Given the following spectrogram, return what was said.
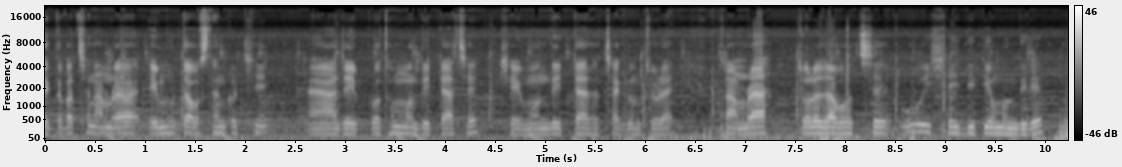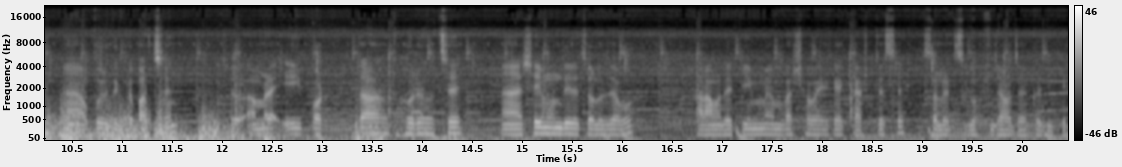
দেখতে পাচ্ছেন আমরা এই মুহূর্তে অবস্থান করছি যেই প্রথম মন্দিরটা আছে, সেই মন্দিরটার হচ্ছে একদম চূড়ায়। তো আমরা চলে যাব হচ্ছে ওই সেই দ্বিতীয় মন্দিরে উপরে দেখতে পাচ্ছেন। তো আমরা এই পথটা ধরে হচ্ছে সেই মন্দিরে চলে যাব। আর আমাদের টিম মেম্বার সবাই এক এক আসতেছে। সো লেটস গো যাওয়া যাক ওইদিকে।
